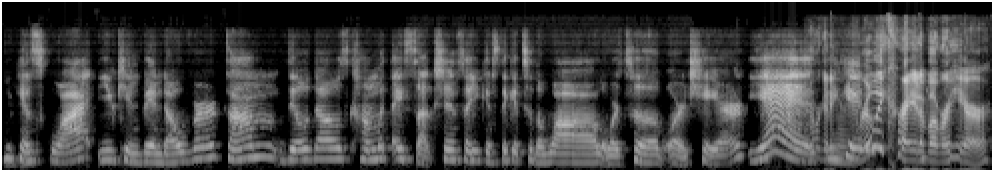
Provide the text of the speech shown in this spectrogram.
You can squat, you can bend over. Some dildos come with a suction so you can stick it to the wall or tub or a chair. Yes. We're getting can, really creative over here.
